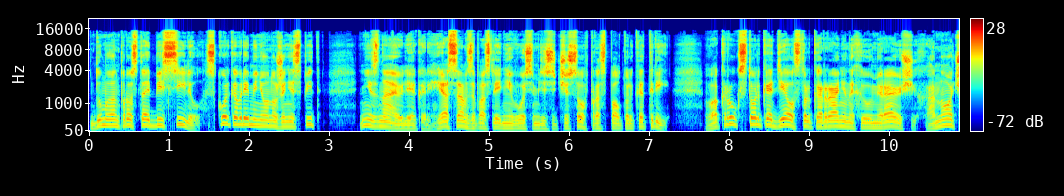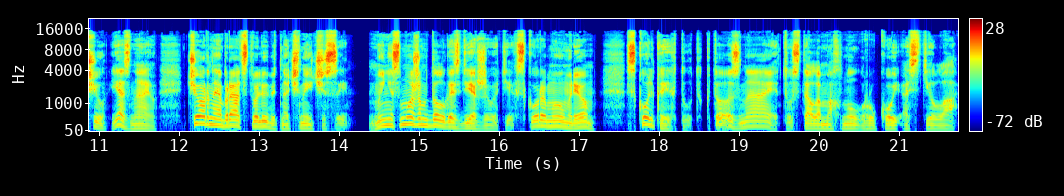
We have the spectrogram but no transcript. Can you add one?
Думаю, он просто обессилел. Сколько времени он уже не спит?» «Не знаю, лекарь. Я сам за последние 80 часов проспал только три. Вокруг столько дел, столько раненых и умирающих. А ночью, я знаю, черное братство любит ночные часы». Мы не сможем долго сдерживать их, скоро мы умрем. Сколько их тут? Кто знает, устало махнул рукой Астила.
